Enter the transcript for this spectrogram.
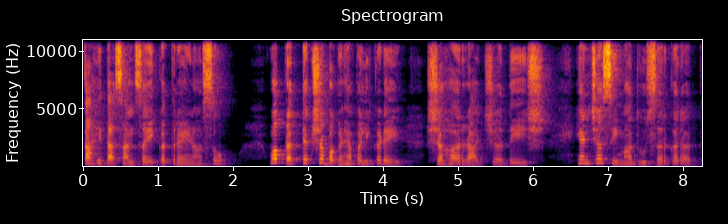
काही तासांचं एकत्र येणं असो व प्रत्यक्ष बघण्यापलीकडे शहर राज्य देश यांच्या सीमा धुसर करत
